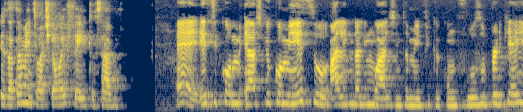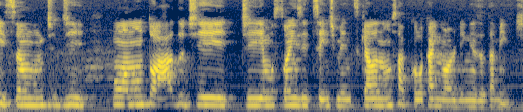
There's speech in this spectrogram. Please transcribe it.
Exatamente, eu acho que é um efeito, sabe? É, esse come... eu acho que o começo, além da linguagem, também fica confuso, porque é isso, é um monte de. um amontoado de, de emoções e de sentimentos que ela não sabe colocar em ordem exatamente.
